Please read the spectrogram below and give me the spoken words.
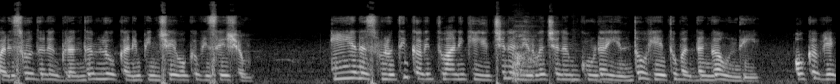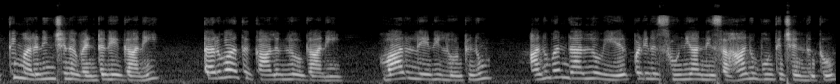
పరిశోధన గ్రంథంలో కనిపించే ఒక విశేషం. ఈయన స్మృతి కవిత్వానికి ఇచ్చిన నిర్వచనం కూడా ఎంతో హేతుబద్ధంగా ఉంది. ఒక వ్యక్తి మరణించిన వెంటనే గాని తరువాత కాలంలో గాని వారు లేని లోటును, అనుబంధాల్లో ఏర్పడిన శూన్యాన్ని సహానుభూతి చెందుతూ,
